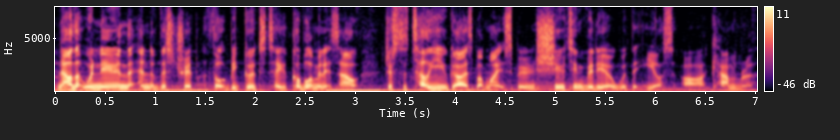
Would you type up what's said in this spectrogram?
Now that we're nearing the end of this trip, I thought it'd be good to take a couple of minutes out just to tell you guys about my experience shooting video with the EOS R camera.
